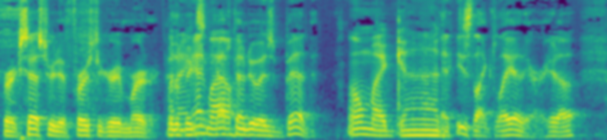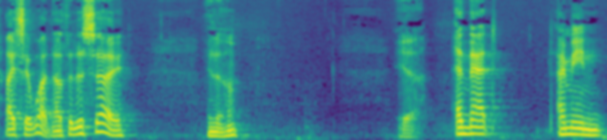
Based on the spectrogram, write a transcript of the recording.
for accessory to first degree murder." With and a big I handcuffed smile. him to his bed, Oh my God. and he's like, "Lay there," you know. I say, "What? Nothing to say," you know. Yeah. And that, I mean,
